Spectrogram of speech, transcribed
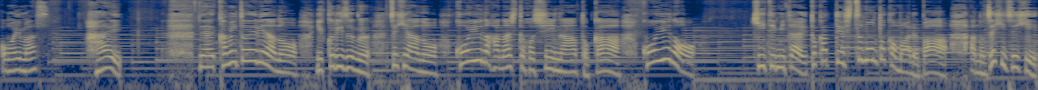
思います。はい。で、上戸エリナのゆっくリズム、ぜひあの、こういうの話してほしいなとか、こういうのを聞いてみたいとかっていう質問とかもあれば、あの、ぜひぜひ、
